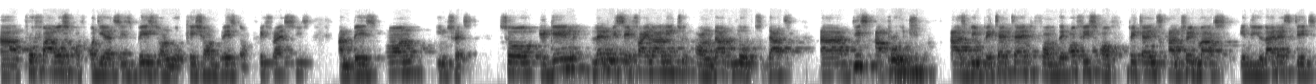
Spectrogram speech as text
uh, profiles of audiences based on location, based on preferences, and based on interest. So again, let me say finally to, on that note that uh, this approach has been patented from the Office of Patents and Trademarks in the United States,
